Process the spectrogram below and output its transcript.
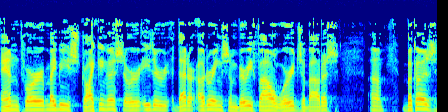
and for maybe striking us or either that or uttering some very foul words about us uh, because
